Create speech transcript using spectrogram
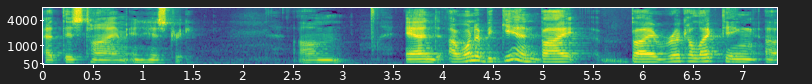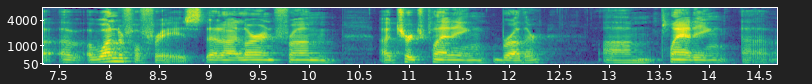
at this time in history. Um, and I want to begin by, by recollecting a, a, a, wonderful phrase that I learned from a church planting brother, um, planting uh,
